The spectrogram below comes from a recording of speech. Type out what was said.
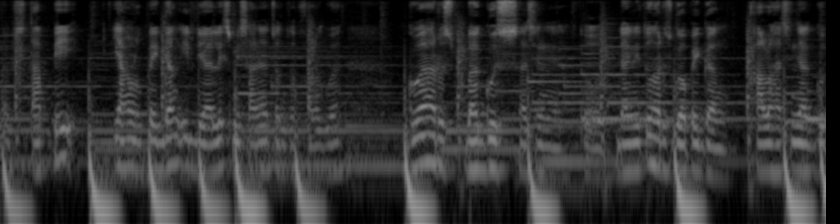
habis tapi yang lu pegang idealis misalnya contoh kalau gue gue harus bagus hasilnya. Dan itu harus gue pegang. Kalau hasilnya gua,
